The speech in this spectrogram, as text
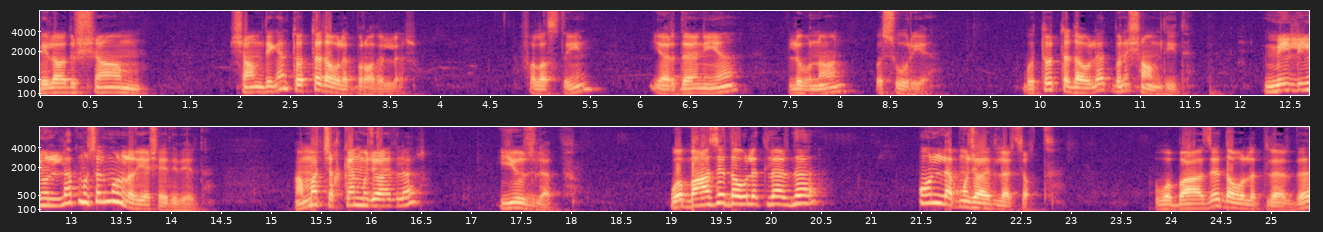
bilodu sham sham degan to'rtta davlat birodarlar falastin yordaniya lubnon va suriya bu to'rtta davlat buni shom deydi millionlab musulmonlar yashaydi bu yerda ammo chiqqan mujohidlar yuzlab va ba'zi davlatlarda o'nlab mujohidlar chiqdi va ba'zi davlatlarda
